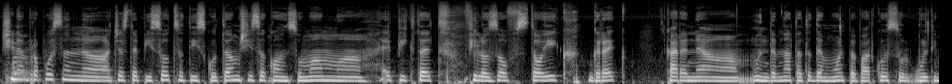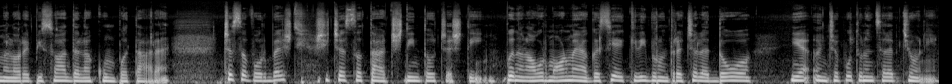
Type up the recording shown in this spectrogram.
Și ne-am propus în uh, acest episod să discutăm și să consumăm uh, Epictet, filozof stoic grec, care ne-a îndemnat atât de mult pe parcursul ultimelor episoade la cumpătare. Ce să vorbești și ce să taci din tot ce știi. Până la urmă, urmei a găsi echilibru între cele două e începutul înțelepciunii.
